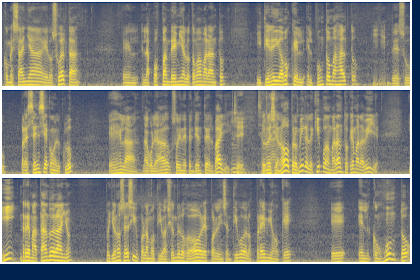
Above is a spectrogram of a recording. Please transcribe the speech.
Comesaña, eh, lo suelta en, en la pospandemia, lo toma Amaranto y tiene, digamos que el, el punto más alto de su presencia con el club es en la, la goleada sobre Independiente del Valle. Sí. Mm, uno decía, no, pero mira el equipo de Amaranto, qué maravilla. Y rematando el año, pues yo no sé si por la motivación de los jugadores, por el incentivo de los premios o qué, eh, el conjunto,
